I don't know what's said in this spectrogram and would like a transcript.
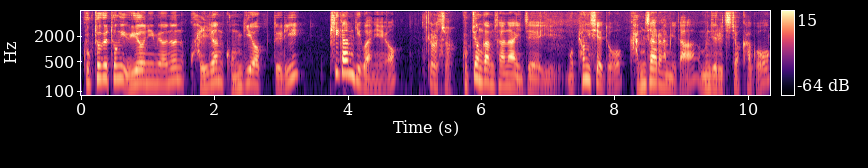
국토교통위 위원이면은 관련 공기업들이 피감 기관이에요. 그렇죠. 국정감사나 이제 이 뭐 평시에도 감사를 합니다. 문제를 지적하고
